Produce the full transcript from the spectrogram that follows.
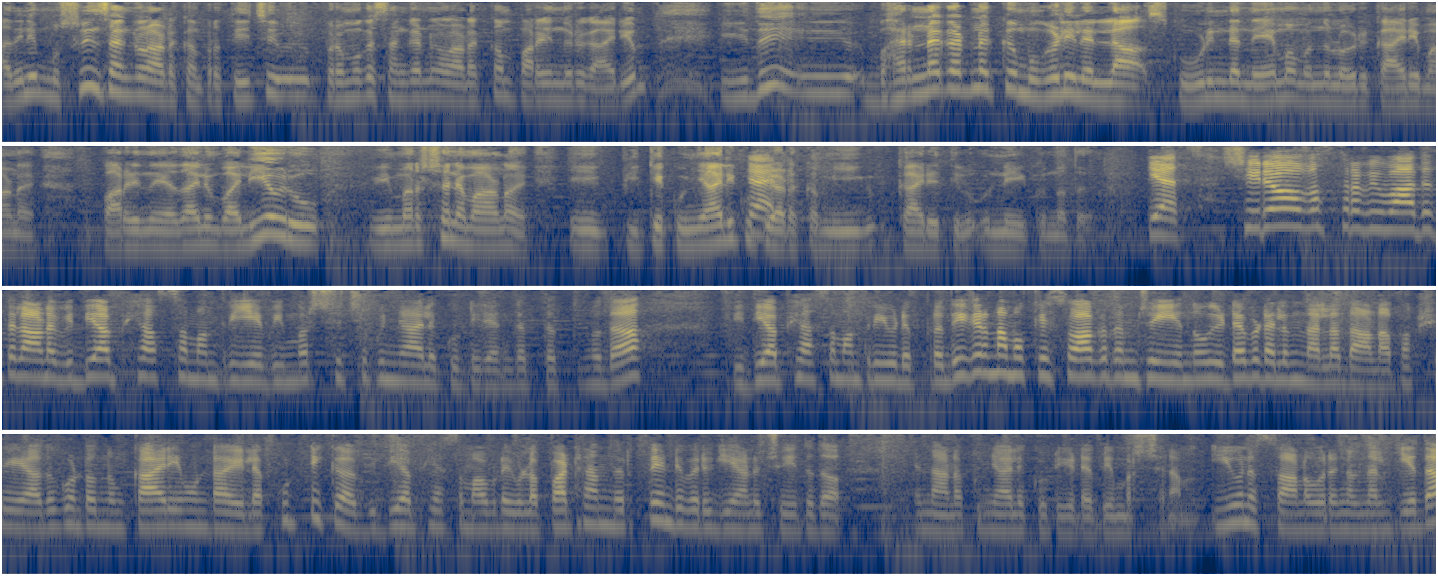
അതിന് മുസ്ലിം സംഘടനകളടക്കം പ്രത്യേകിച്ച് പ്രമുഖ സംഘടനകളടക്കം പറയുന്നൊരു കാര്യം ഇത് ഭരണഘടനയ്ക്ക് മുകളിലല്ല സ്കൂളിന്റെ നിയമം എന്നുള്ള ഒരു കാര്യമാണ് പറയുന്നത്. ഏതായാലും വലിയൊരു വിമർശനമാണ് ഈ പി കെ കുഞ്ഞാലിക്കുട്ടി അടക്കം ഈ കാര്യത്തിൽ ഉന്നയിക്കുന്നത്. യെസ് ശിരോവസ്ത്ര വിവാദത്തിലാണ് വിദ്യാഭ്യാസ മന്ത്രിയെ വിമർശിച്ച് കുഞ്ഞാലിക്കുട്ടി രംഗത്തെത്തുന്നത്. വിദ്യാഭ്യാസ മന്ത്രിയുടെ പ്രതികരണമൊക്കെ സ്വാഗതം ചെയ്യുന്നു. ഇടപെടലും നല്ലതാണ്. പക്ഷേ അതുകൊണ്ടൊന്നും കാര്യമുണ്ടായില്ല. കുട്ടിക്ക് വിദ്യാഭ്യാസം അവിടെയുള്ള പഠനം നിർത്തേണ്ടി വരികയാണ് ചെയ്തത് എന്നാണ് കുഞ്ഞാലിക്കുട്ടിയുടെ വിമർശനം. യൂനസ് ആണ് വിവരങ്ങൾ നൽകിയത്.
